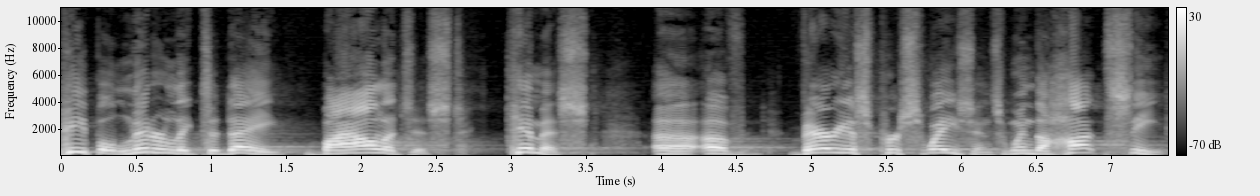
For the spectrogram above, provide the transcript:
people literally today, biologists, chemists uh, of various persuasions, when the hot seat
